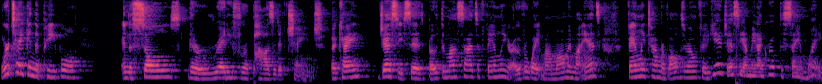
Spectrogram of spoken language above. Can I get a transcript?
We're taking the people and the souls that are ready for a positive change. Okay? Jesse says both of my sides of family are overweight. My mom and my aunts. Family time revolves around food. Yeah, Jesse, I mean, I grew up the same way,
